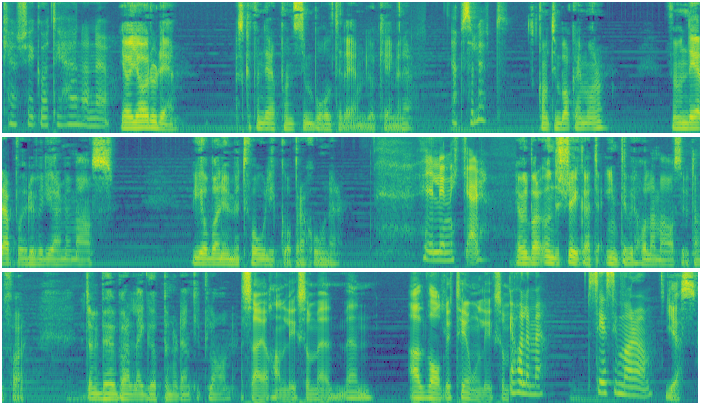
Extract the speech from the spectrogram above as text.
kanske jag går till Hanna nu. Ja, gör du det? Jag ska fundera på en symbol till dig om du är okej med det. Absolut. Så kom tillbaka imorgon. Fundera på hur du vill göra med Maus. Vi jobbar nu med två olika operationer. Hailey nickar. Jag vill bara understryka att jag inte vill hålla Maus utanför. Utan vi behöver bara lägga upp en ordentlig plan. Säger han liksom med, en allvarlig ton liksom. Jag håller med. Ses imorgon. Yes.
